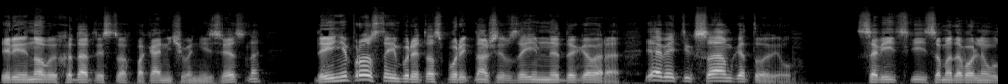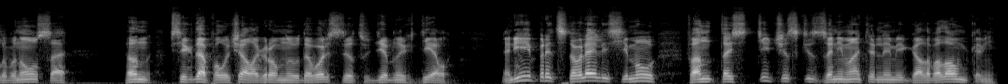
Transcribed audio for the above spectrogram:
или новых ходатайствах пока ничего не известно. Да и не просто им будет оспорить наши взаимные договора. Я ведь их сам готовил. Савицкий самодовольно улыбнулся. Он всегда получал огромное удовольствие от судебных дел — они представлялись ему фантастически занимательными головоломками,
